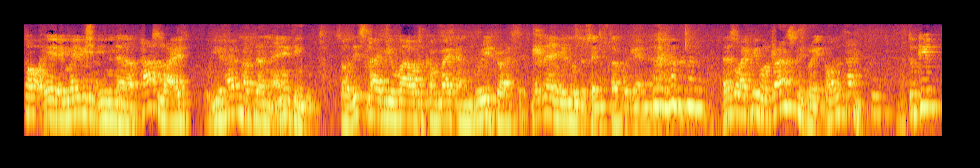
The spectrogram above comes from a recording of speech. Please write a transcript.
So uh, maybe in the past life you have not done anything good. So this life you vow to come back and redress it. But then you do the same stuff again. That's why people transmigrate all the time. To keep,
